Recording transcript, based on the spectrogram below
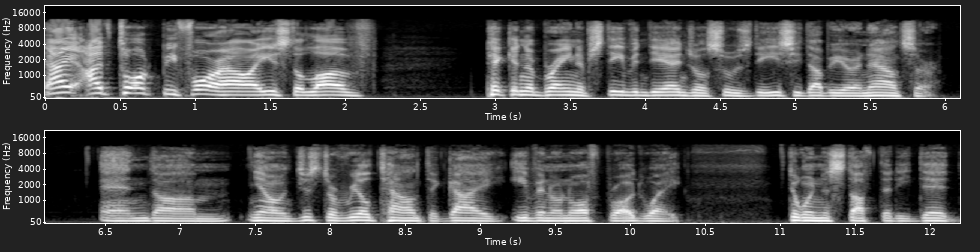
I, I've talked before how I used to love picking the brain of Stephen DeAngelis, who was the ECW announcer. And, um, you know, just a real talented guy, even on off Broadway, doing the stuff that he did.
